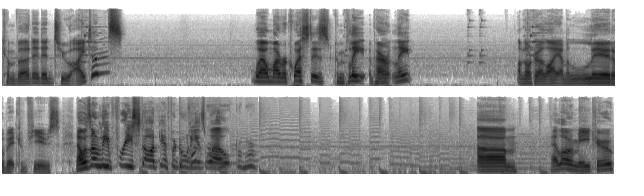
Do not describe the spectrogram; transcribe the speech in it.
converted into items? Well, my request is complete, apparently. I'm not gonna lie, I'm a little bit confused. Now, it's only a three star difficulty as well. Um, hello, Miku.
